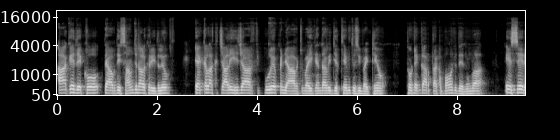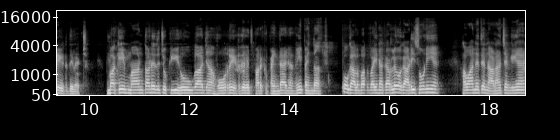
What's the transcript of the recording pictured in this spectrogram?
ਆ ਕੇ ਦੇਖੋ ਤੇ ਆਪਦੀ ਸਮਝ ਨਾਲ ਖਰੀਦ ਲਿਓ। 140000 ਚ ਪੂਰੇ ਪੰਜਾਬ ਚ ਬਾਈ ਕਹਿੰਦਾ ਵੀ ਜਿੱਥੇ ਵੀ ਤੁਸੀਂ ਬੈਠੇ ਹੋ ਤੁਹਾਡੇ ਘਰ ਤੱਕ ਪਹੁੰਚ ਦੇ ਦੂੰਗਾ। ਇਸੇ ਰੇਟ ਦੇ ਵਿੱਚ। ਬਾਕੀ ਮਾਨਤਾਣੇ ਦੇ ਚੋਂ ਕੀ ਹੋਊਗਾ ਜਾਂ ਹੋਰ ਰੇਟ ਦੇ ਵਿੱਚ ਫ਼ਰਕ ਪੈਂਦਾ ਜਾਂ ਨਹੀਂ ਪੈਂਦਾ, ਉਹ ਗੱਲਬਾਤ ਬਾਈ ਨਾ ਕਰ ਲਿਓ, ਅਗਾੜੀ ਸੋਹਣੀ ਹੈ, ਹਵਾਨੇ ਤੇ ਨਾੜਾਂ ਚੰਗੀਆਂ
